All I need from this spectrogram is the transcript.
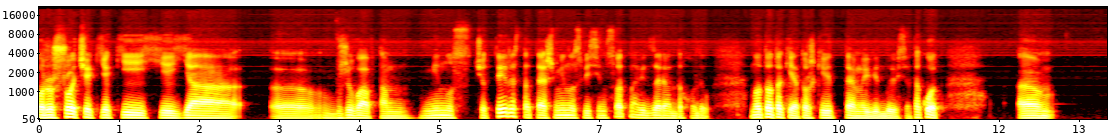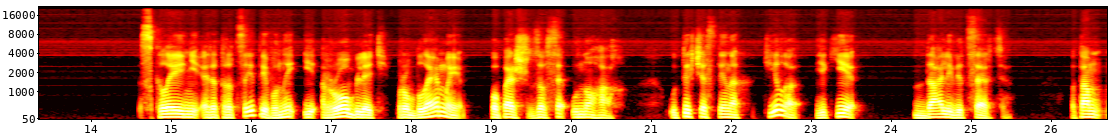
порошочок, який я е, вживав, там мінус 400, теж мінус 800 навіть заряд доходив. Ну, то таке, трошки від теми відбився. Так от, ем, склеєні еритроцити, вони і роблять проблеми, по-перше, за все, у ногах, у тих частинах тіла, які далі від серця. Отам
